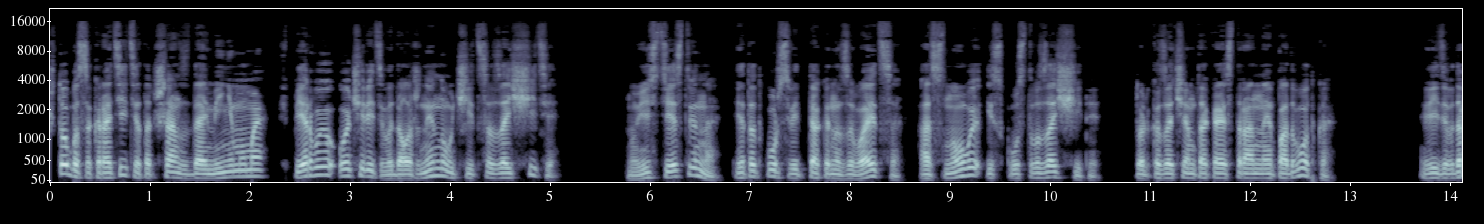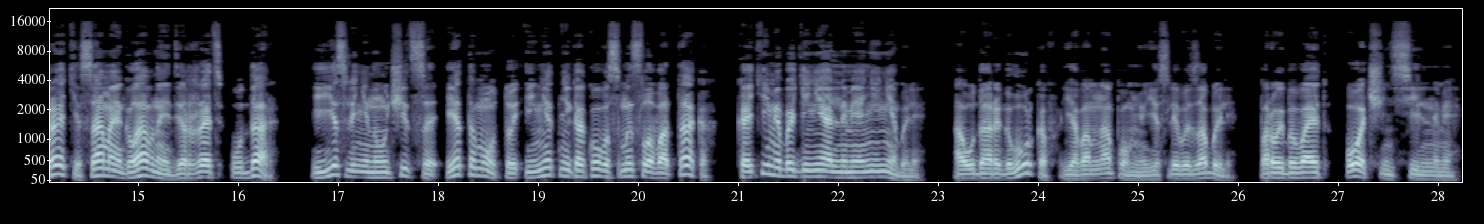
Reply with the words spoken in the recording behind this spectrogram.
чтобы сократить этот шанс до минимума, в первую очередь вы должны научиться защите. Ну, естественно, этот курс ведь так и называется Основы искусства защиты. Только зачем такая странная подводка? Ведь в драке самое главное держать удар. И если не научиться этому, то и нет никакого смысла в атаках, какими бы гениальными они ни были. А удары глурков, я вам напомню, если вы забыли, порой бывают очень сильными.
